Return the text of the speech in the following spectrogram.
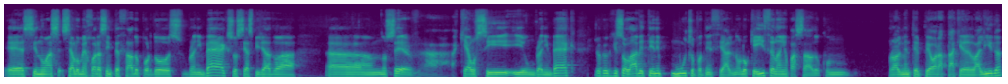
Eh, si, no has, si a lo mejor has empezado por dos running backs o si has pillado a, no sé, a, Kelsey y un running back, yo creo que Chris Olave tiene mucho potencial, ¿no? Lo que hizo el año pasado con probablemente el peor ataque de la liga.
